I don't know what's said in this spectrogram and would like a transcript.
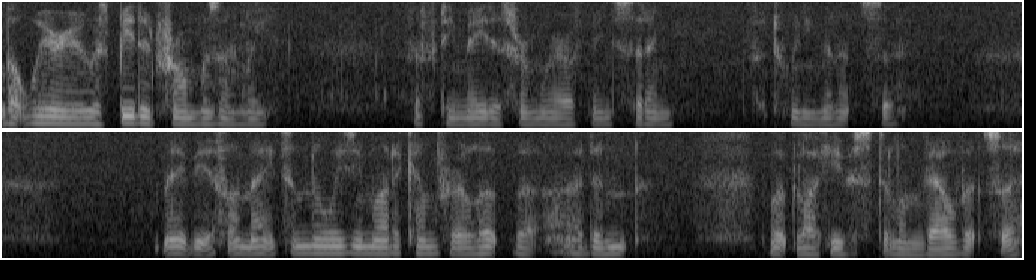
But where he was bedded from was only 50 metres from where I've been sitting for 20 minutes so maybe if I made some noise he might have come for a look but I didn't. Look like he was still in velvet so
